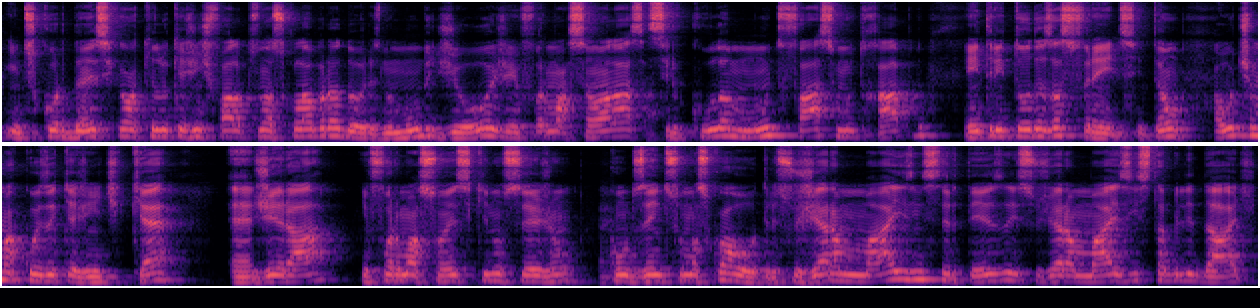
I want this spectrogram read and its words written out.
em discordância com aquilo que a gente fala para os nossos colaboradores. No mundo de hoje, a informação ela circula muito fácil, muito rápido entre todas as frentes. Então, a última coisa que a gente quer é gerar informações que não sejam condizentes umas com a outra. Isso gera mais incerteza, isso gera mais instabilidade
